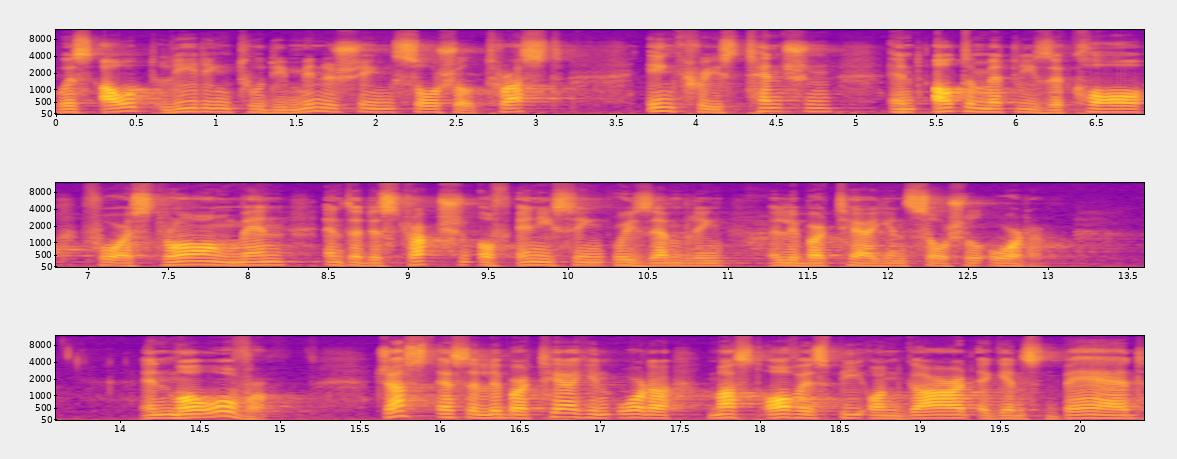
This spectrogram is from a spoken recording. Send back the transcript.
without leading to diminishing social trust, increased tension, and ultimately the call for a strong man and the destruction of anything resembling a libertarian social order. And moreover, just as a libertarian order must always be on guard against bad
